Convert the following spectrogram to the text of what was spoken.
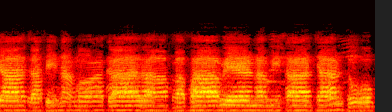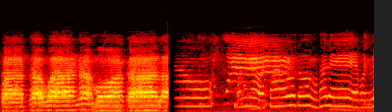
ยาสปินโมกาลาปภาเวนวิคาจันตุปัตถวานโมกาลาบนยอดเขาตรงทะเลบนเว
